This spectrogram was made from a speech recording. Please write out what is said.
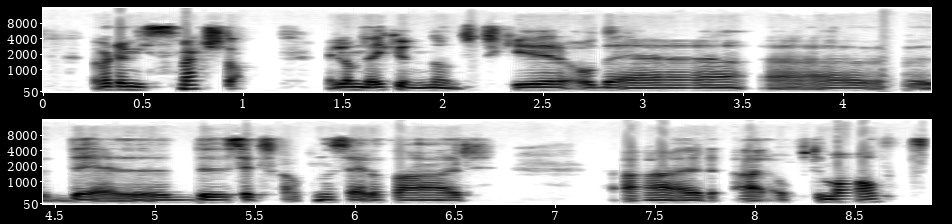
det har vært en mismatch da, mellom det kundene ønsker og det, det, det selskapene ser at det er, er, er optimalt.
